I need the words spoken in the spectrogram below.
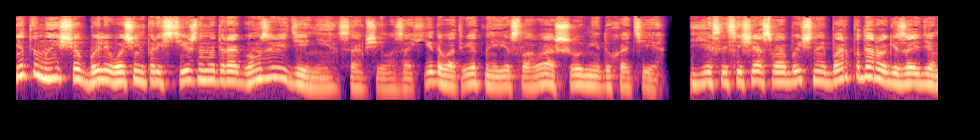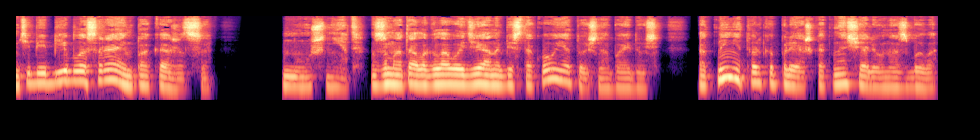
«Это мы еще были в очень престижном и дорогом заведении», — сообщила Захида в ответ на ее слова о шуме и духоте. Если сейчас в обычный бар по дороге зайдем, тебе Библа с раем покажется. Ну уж нет, замотала головой Диана, без такого я точно обойдусь. Отныне только пляж, как вначале у нас было.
